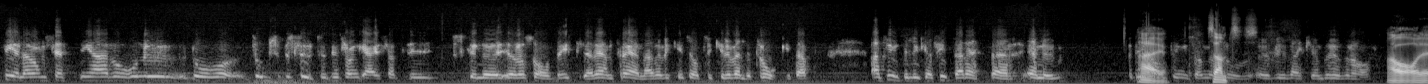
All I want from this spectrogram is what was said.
spelaromsättningar och, och nu då togs beslutet ifrån Gais att vi skulle göra oss av med ytterligare en tränare vilket jag tycker är väldigt tråkigt att, att vi inte lyckas hitta rätt där ännu. Det är Nej, någonting som jag sant. tror eh, vi verkligen behöver ha. Ja, det,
